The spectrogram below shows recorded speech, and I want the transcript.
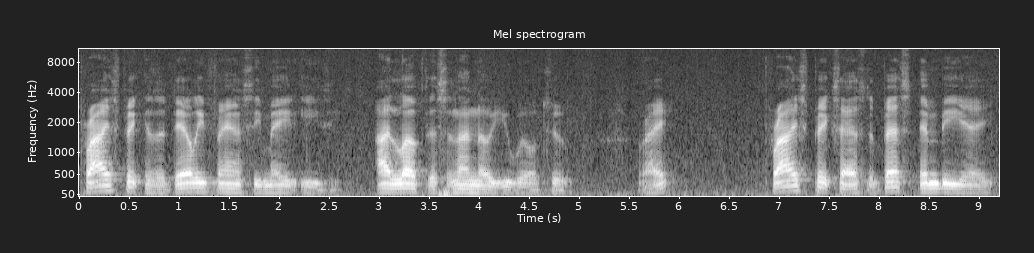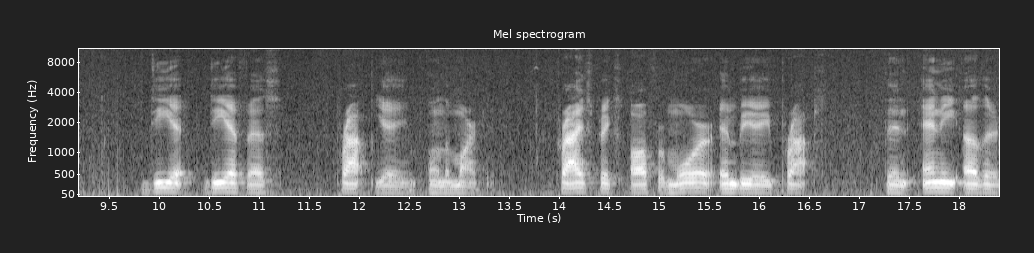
Prize pick is a daily fantasy made easy. I love this and I know you will too. Right? Prize Picks has the best NBA DFS prop game on the market. Prize Picks offer more NBA props than any other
